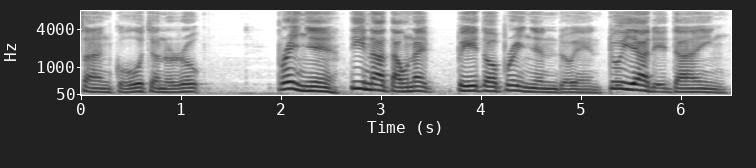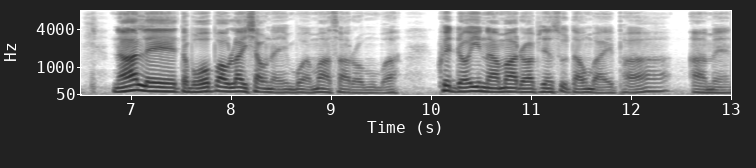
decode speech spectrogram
စံကိုကျွန်တော်တို့ပြိညင်တိနာတောင်၌ ပေးတော်ပြိညင်တွင်တွေ့ရတဲ့အတိုင်းနားလေသဘောပေါက်လိုက်လျှောက်နိုင်ဘုရားမဆတော်မူပါခရစ်တော်၏နာမတော်ဖြင့်ဆုတောင်းပါ၏ဖာအာမင်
